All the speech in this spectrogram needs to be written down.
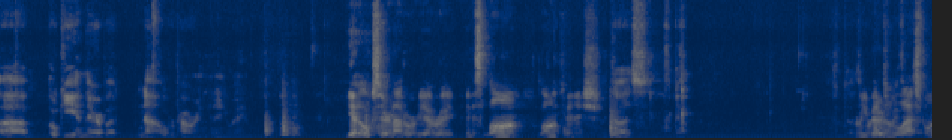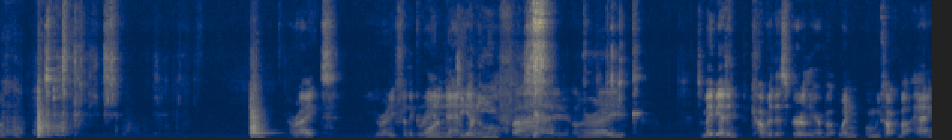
um, oaky in there, but not overpowering in any way. Yeah, the oaks there are not over. Yeah, right. And it's long, long finish. It does. Gonna be better than the last one. All right. You ready for the granddaddy of them all? 125. All right. So maybe I didn't cover this earlier, but when, when we talk about adding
